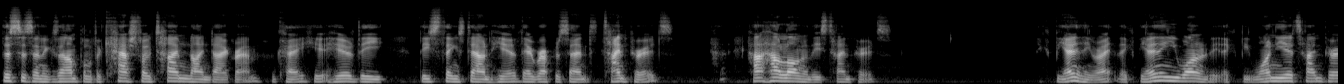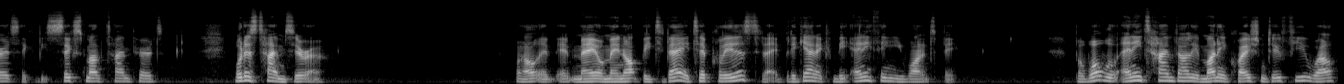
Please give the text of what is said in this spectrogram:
this is an example of a cash flow timeline diagram. Okay, here, here are the, these things down here, they represent time periods. How, how long are these time periods? Could be anything, right? They could be anything you want it to be. They could be one year time periods, they could be six month time periods. What is time zero? Well, it, it may or may not be today. Typically it is today. But again, it can be anything you want it to be. But what will any time value of money equation do for you? Well,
